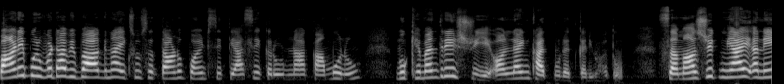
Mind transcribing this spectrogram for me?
પાણી પુરવઠા વિભાગના એકસો સત્તાણું પોઈન્ટ સિત્યાસી કરોડના કામોનું મુખ્યમંત્રીશ્રીએ ઓનલાઈન ખાતમુહૂર્ત કર્યું હતું. સામાજિક ન્યાય અને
